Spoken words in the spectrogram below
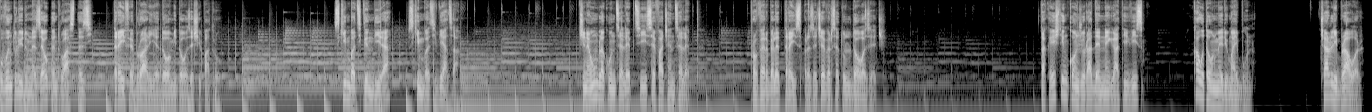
Cuvântul lui Dumnezeu pentru astăzi, 3 februarie 2024. Schimbă-ți gândirea, schimbă-ți viața. Cine umblă cu înțelepții se face înțelept. Proverbele 13, versetul 20. Dacă ești înconjurat de negativism, caută un mediu mai bun. Charlie Brower,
